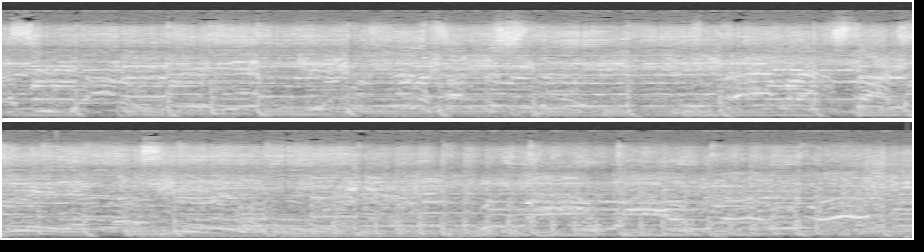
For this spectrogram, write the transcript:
Stands. Cause you gotta live. Because it's understood. Bad man starts reading the spirit. Wow, wow, wow,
